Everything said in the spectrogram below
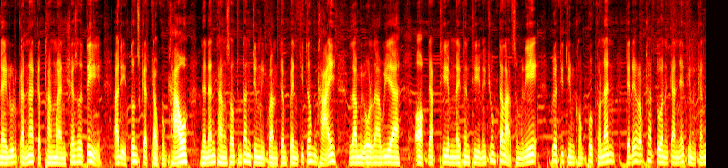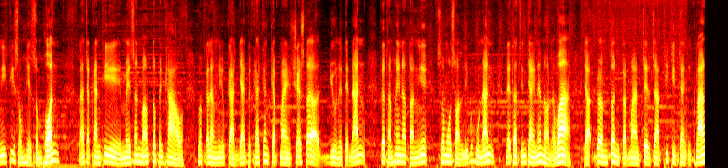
ในฤดูกาลหน้ากับทางแมนเชสเตอร์ซิตี้อดีตต้นสกัดเก่าของเขาดังนั้นทางเซาท์แฮมป์ตันจึงมีความจำเป็นที่ต้องขายลามิโอลาเวียออกจากทีมในทันทีในช่วงตลาดสมอนี้ เพื่อที่ทีมของพวกเขานั้นจะได้รับค่าตัวในการย้ายทีมในครั้งนี้ที่สมเหตุสมผลหลังจากการที่เมสันเมาส์ตกเป็นข่าว ว่ากำลังมีโอกาสย้ายไปค้าแข่งกับแมนเชสเตอร์ยูไนเต็ดนั้น ก็ทำให้ณตอนนี้สโมสรลิเวอร์พูลนั้น ได้ตัดสินใจแน่นอนแล้วว่า จะเริ่มต้นกลับมาเจรจาที่จริงจังอีกครั้ง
